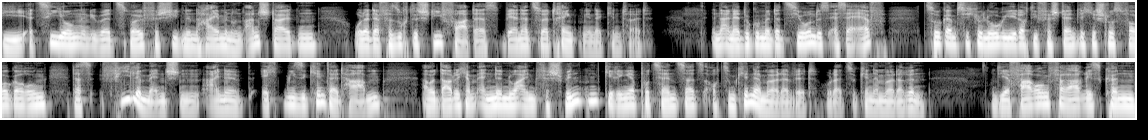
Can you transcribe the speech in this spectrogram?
die Erziehung in über zwölf verschiedenen Heimen und Anstalten oder der Versuch des Stiefvaters, Werner zu ertränken in der Kindheit. In einer Dokumentation des SRF zog ein Psychologe jedoch die verständliche Schlussfolgerung, dass viele Menschen eine echt miese Kindheit haben, aber dadurch am Ende nur ein verschwindend geringer Prozentsatz auch zum Kindermörder wird oder zur Kindermörderin. Und die Erfahrungen Ferraris können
